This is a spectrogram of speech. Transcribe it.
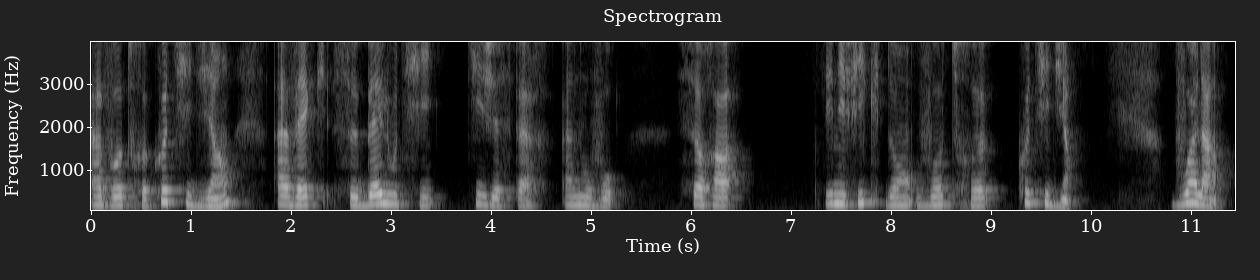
à votre quotidien avec ce bel outil qui j'espère à nouveau sera bénéfique dans votre quotidien. Voilà,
